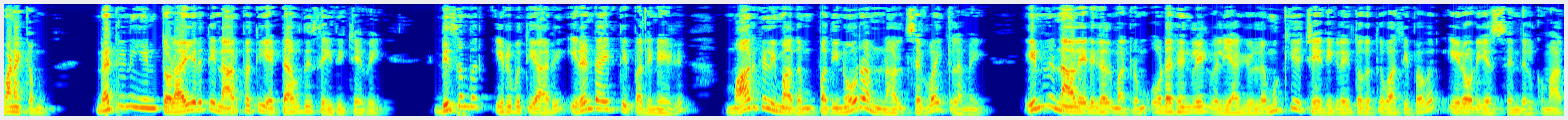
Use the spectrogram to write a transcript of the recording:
வணக்கம். நற்றினியின் தொள்ளாயிரத்தி நாற்பத்தி எட்டாவது செய்தி சேவை டிசம்பர் இருபத்தி ஆறு இரண்டாயிரத்தி பதினேழு மார்கழி மாதம் பதினோராம் நாள் செவ்வாய்க்கிழமை. இன்று நாளேடுகள் மற்றும் ஊடகங்களில் வெளியாகியுள்ள முக்கிய செய்திகளை தொகுத்து வாசிப்பவர் ஈரோடு எஸ். செந்தில்குமார்.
